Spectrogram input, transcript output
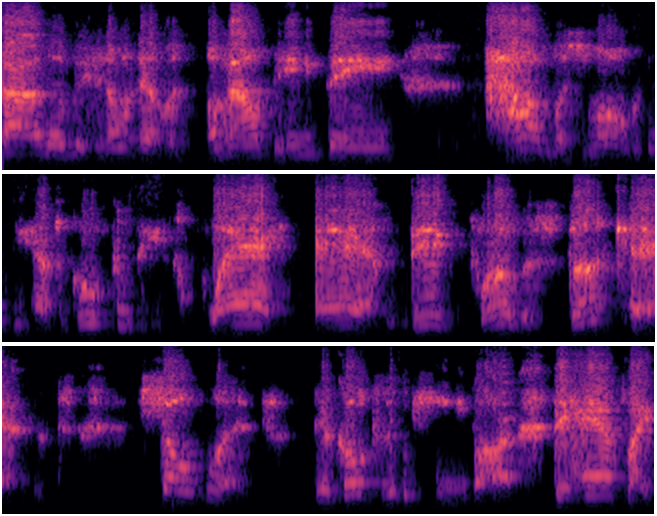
tired of it. It don't never amount to anything. How much longer do we have to go through these whack ass big brother stunt casts? So what? They go to the bikini bar. They have like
